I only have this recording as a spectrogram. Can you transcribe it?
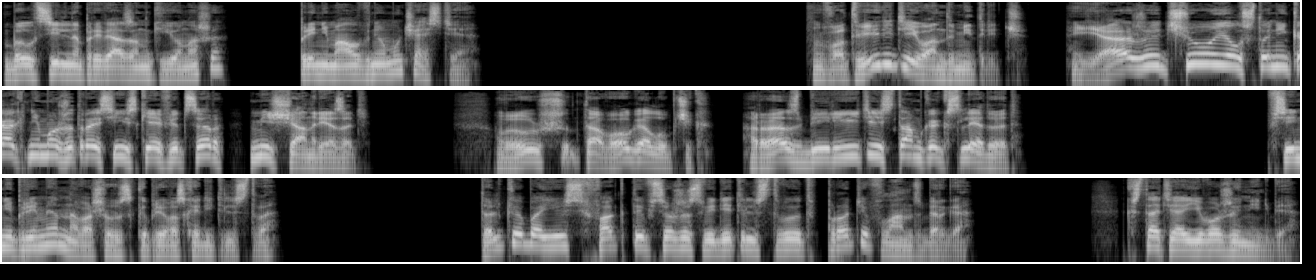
Был сильно привязан к юноше, принимал в нем участие. «Вот видите, Иван Дмитриевич, я же чуял, что никак не может российский офицер мещан резать. Вы уж того, голубчик, разберитесь там как следует. Все непременно, ваше высокопревосходительство. Только, боюсь, факты все же свидетельствуют против Ландсберга. Кстати, о его женитьбе.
